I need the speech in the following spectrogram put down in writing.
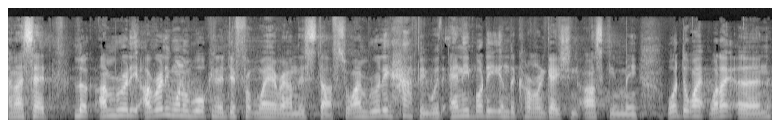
And I said, Look, I'm really, I really want to walk in a different way around this stuff. So I'm really happy with anybody in the congregation asking me, What, do I, what I earn,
